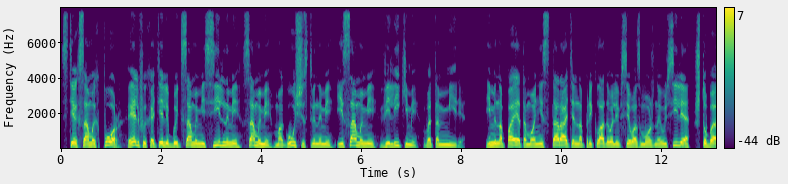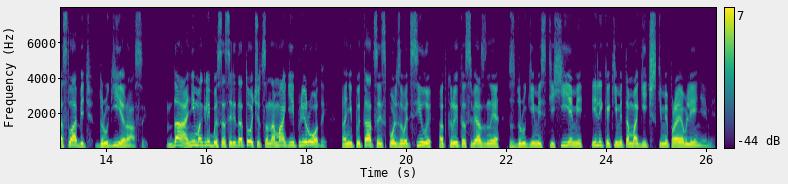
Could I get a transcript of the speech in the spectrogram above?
С тех самых пор эльфы хотели быть самыми сильными, самыми могущественными и самыми великими в этом мире. Именно поэтому они старательно прикладывали все возможные усилия, чтобы ослабить другие расы. Да, они могли бы сосредоточиться на магии природы, а не пытаться использовать силы, открыто связанные с другими стихиями или какими-то магическими проявлениями.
